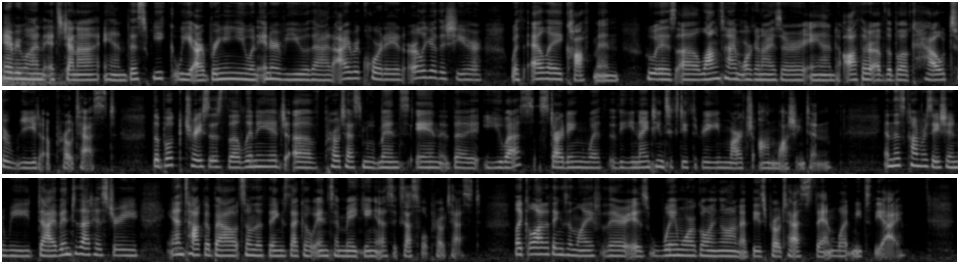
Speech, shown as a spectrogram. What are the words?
Hey everyone, it's Jenna, and this week we are bringing you an interview that I recorded earlier this year with L.A. Kauffman, who is a longtime organizer and author of the book How to Read a Protest. The book traces the lineage of protest movements in the U.S., starting with the 1963 March on Washington. In this conversation, we dive into that history and talk about some of the things that go into making a successful protest. Like a lot of things in life, there is way more going on at these protests than what meets the eye.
